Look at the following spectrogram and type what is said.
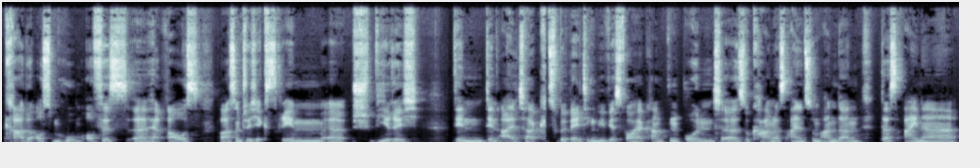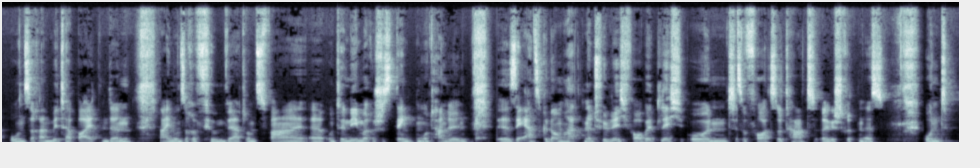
Gerade aus dem Homeoffice äh, heraus war es natürlich extrem äh, schwierig, den, den Alltag zu bewältigen, wie wir es vorher kannten. Und äh, so kam das eine zum anderen, dass einer unserer Mitarbeitenden, ein unserer Firmenwerte, und zwar äh, unternehmerisches Denken und Handeln, äh, sehr ernst genommen hat, natürlich, vorbildlich und sofort zur Tat äh, geschritten ist. Und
